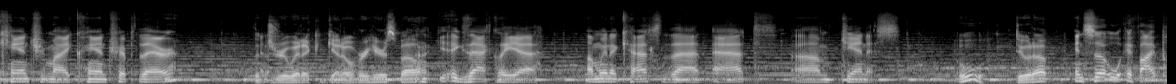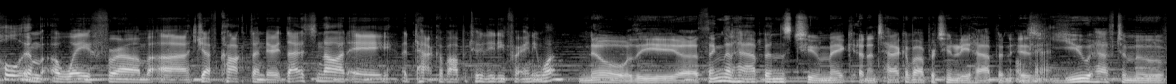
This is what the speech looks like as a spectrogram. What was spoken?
cantrip, my cantrip there. The druidic get over here spell? Yeah, Exactly, yeah. I'm gonna cast that at um, Janice. Ooh, do it up. And so if I pull him away from uh, Jeff Cockthunder, that's not a attack of opportunity for anyone. No, the uh, thing that happens to make an attack of opportunity happen is you have to move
